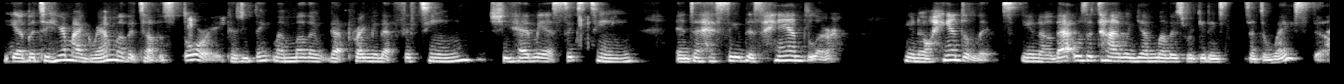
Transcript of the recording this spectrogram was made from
Yeah, but to hear my grandmother tell the story, because you think my mother got pregnant at 15, she had me at 16, and to see this handler you know, handle it. You know, that was a time when young mothers were getting sent away still.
